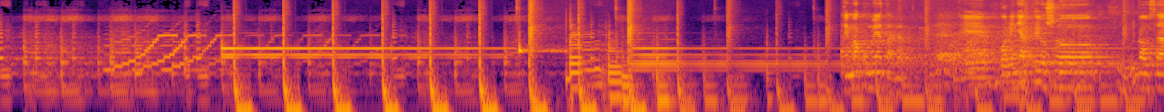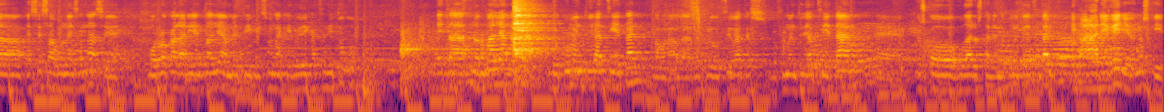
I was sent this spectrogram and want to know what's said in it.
emakumea eta gerra. E, Horein arte oso gauza ez ezaguna izan da, ze borrokalarien taldean beti gizonak irudikatzen ditugu. Eta normalean gara dokumentu idatzietan, ba, bueno, da reprodukzio bat ez, dokumentu idatzietan, e, Eusko Gudarustaren dokumentu idatzietan, eta are gehiago, noski,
